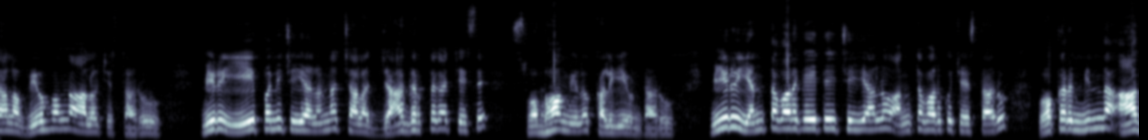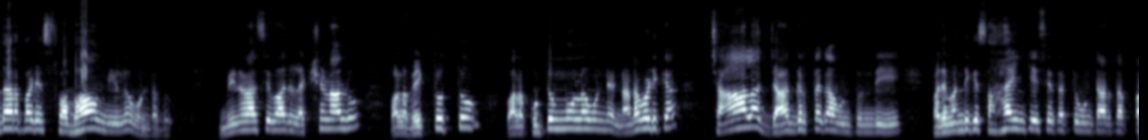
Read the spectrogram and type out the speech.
చాలా వ్యూహంగా ఆలోచిస్తారు. మీరు ఏ పని చేయాలన్నా చాలా జాగ్రత్తగా చేసే స్వభావం మీలో కలిగి ఉంటారు. మీరు ఎంతవరకైతే చెయ్యాలో అంతవరకు చేస్తారు. ఒకరి మీద ఆధారపడే స్వభావం మీలో ఉండదు. మీనరాశి వారి లక్షణాలు వాళ్ళ వ్యక్తిత్వం వాళ్ళ కుటుంబంలో ఉండే నడవడిక చాలా జాగ్రత్తగా ఉంటుంది. పది మందికి సహాయం చేసేటట్టు ఉంటారు తప్ప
